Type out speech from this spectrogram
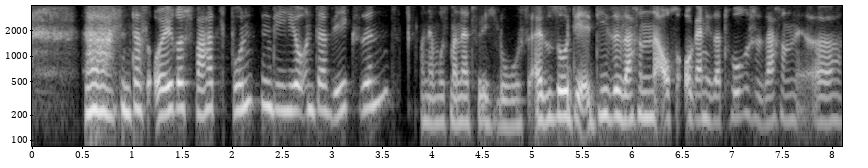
ah, sind das eure Schwarzbunten, die hier unterwegs sind? Und da muss man natürlich los. Also so die, diese Sachen, auch organisatorische Sachen, äh,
